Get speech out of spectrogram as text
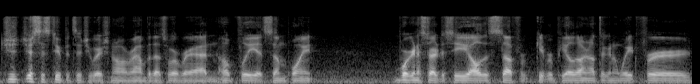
just, just a stupid situation all around, but that's where we're at, and hopefully at some point we're going to start to see all this stuff get repealed. I don't know if they're going to wait for.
